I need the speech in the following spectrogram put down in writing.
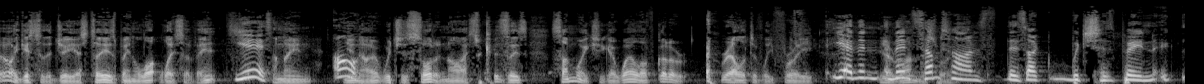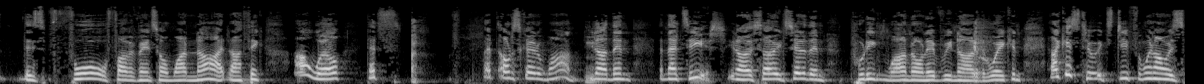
oh, I guess of the GST, has been a lot less events. Yes. I mean, Oh. you know, which is sort of nice because there's some weeks you go, well, I've got a relatively free. Yeah, and then you know, and then run this week. sometimes there's like which has been there's four or five events on one night, and I think, oh well, that's. That- I'll just go to one, you know, and then and that's it, you know. So instead of then putting one on every night of the week, and, and I guess too, it's different. When I was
